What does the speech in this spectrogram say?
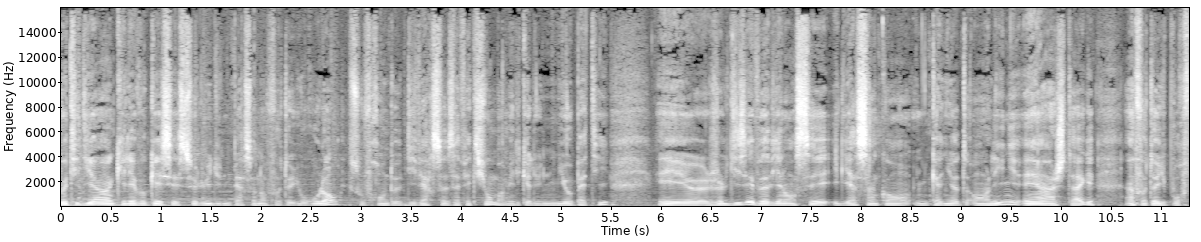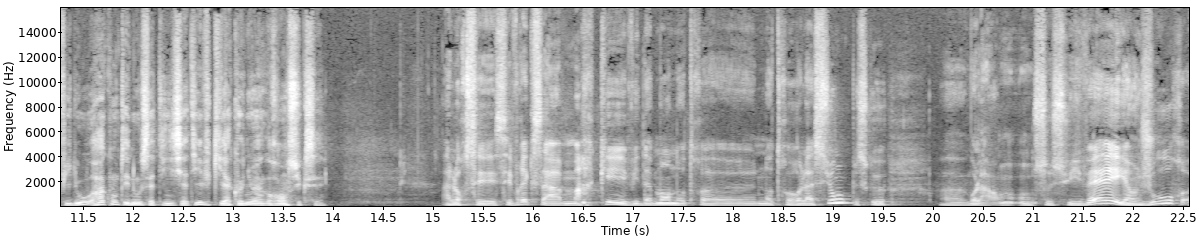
Quotidien qu'il évoquait, c'est celui d'une personne en fauteuil roulant, souffrant de diverses affections, parmi lesquelles une myopathie. Et euh, je le disais, vous aviez lancé il y a cinq ans une cagnotte en ligne et un hashtag, un fauteuil pour filou. Racontez-nous cette initiative qui a connu un grand succès. Alors c'est vrai que ça a marqué évidemment notre, euh, notre relation, puisque euh, voilà, on, se suivait et un jour,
